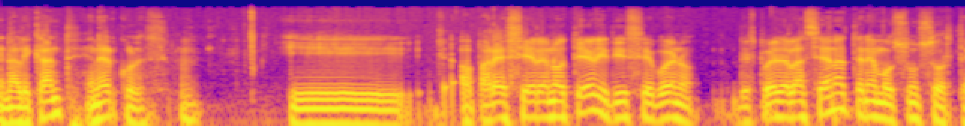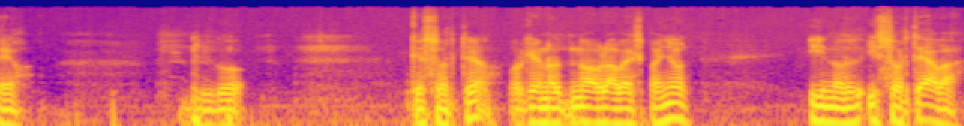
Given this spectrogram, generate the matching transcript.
en Alicante, en Hércules. Y aparece él en hotel y dice, bueno, después de la cena tenemos un sorteo. Digo, ¿qué sorteo? Porque no, no hablaba español. Y, nos, y sorteaba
